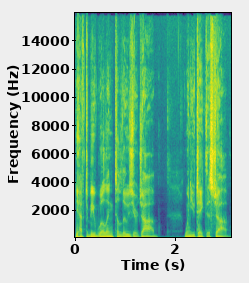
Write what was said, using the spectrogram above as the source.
you have to be willing to lose your job when you take this job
